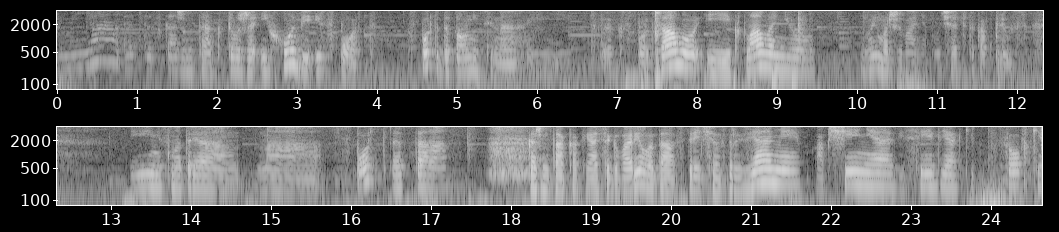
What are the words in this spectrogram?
Для меня это, скажем так, тоже и хобби, и спорт. К спорту дополнительно и к спортзалу, и к плаванию, ну и моржевание, получается, это как плюс. И несмотря на спорт, это, скажем так, как и Ася говорила, да, встреча с друзьями, общение, веселье, какие-то тусовки.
